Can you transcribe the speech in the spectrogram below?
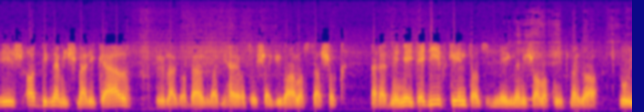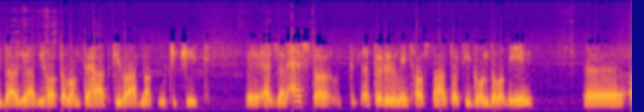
és addig nem ismerik el, főleg a belgrádi helyhatósági választások eredményeit. Egyébként az még nem is alakult meg a új belgrádi hatalom, tehát kivárnak Vucicsék ezzel. Ezt a körülményt használta ki, gondolom én, a,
